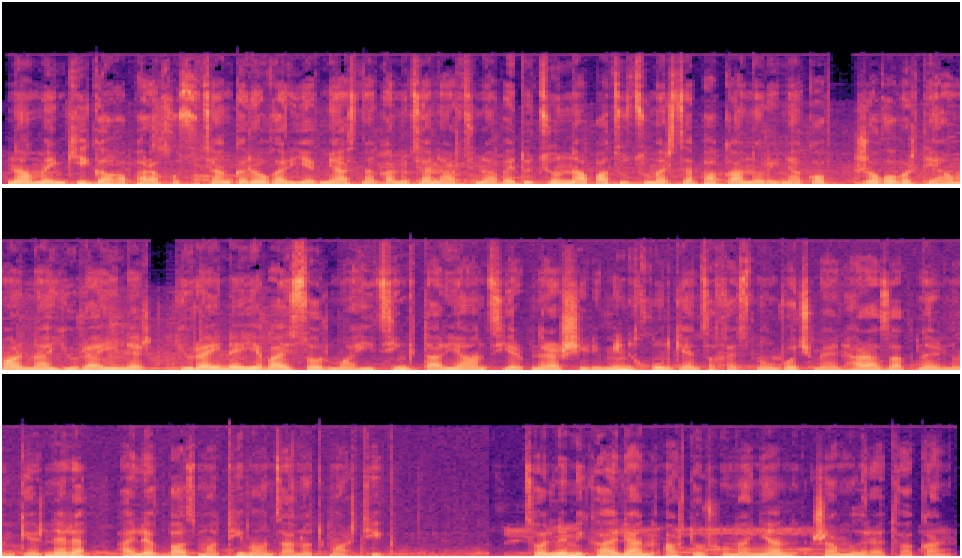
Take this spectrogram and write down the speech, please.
Նա մենքի գաղափարախոսության կրող էր եւ միասնականության արդյունավետությունն ապացուցում էր սեփական օրինակով։ Ժողովրդի համար նա յուրային էր։ Յուրային է եւ այսօր մահից 5 տարի անց, երբ նրա շիրիմին խունկ են ծխեցնում ոչ միայն հարազատներն ու ընկերները, այլև բազմաթիվ անծանոթ մարդիկ։ Ցոլնե Միքայելյան, Արտուր Հունանյան, ժամը լրատվական։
